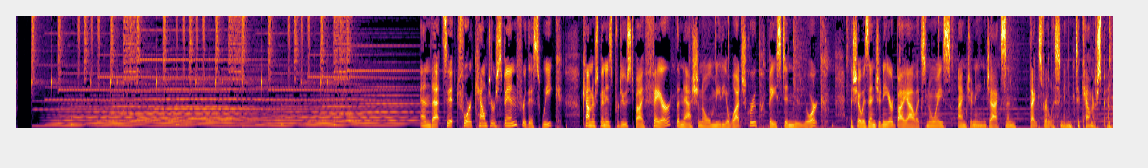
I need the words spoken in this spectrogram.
And that's it for Counterspin for this week. Counterspin is produced by FAIR, the National Media Watch Group based in New York. The show is engineered by Alex Noyes. I'm Janine Jackson. Thanks for listening to Counterspin.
